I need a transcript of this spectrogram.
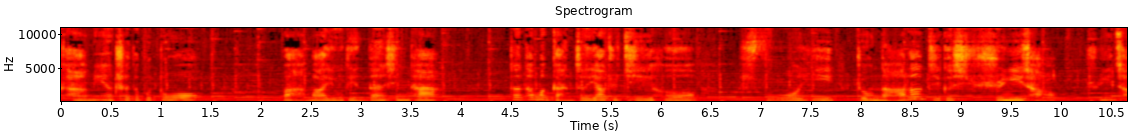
卡米尔吃的不多。爸妈有点担心他，但他们赶着要去集合，所以就拿了几个薰衣草。薰衣草，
